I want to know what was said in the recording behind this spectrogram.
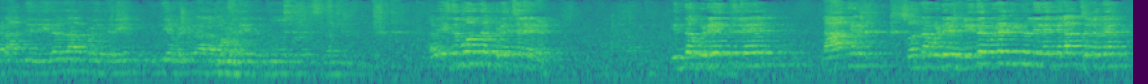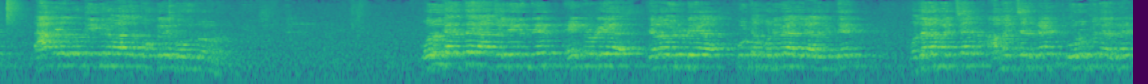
ஏழாம் தேதி இருபதாம் தான் தெரியும். இந்திய வெளிவார இது போன்ற பிரச்சனைகள். இந்த விடயத்திலே நாங்கள் சொன்னபடியே விடயம் இதை விட நீங்கள் நினைக்கலாம் சில பேர் நாங்களும் தீவிரவாத போக்கிலே போகின்றோம். ஒரு கருத்தை நான் சொல்லியிருந்தேன். எங்களுடைய தலைவருடைய கூட்ட முடிவை அதில் அறிவித்தேன். முதலமைச்சர் அமைச்சர்கள் உறுப்பினர்கள்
